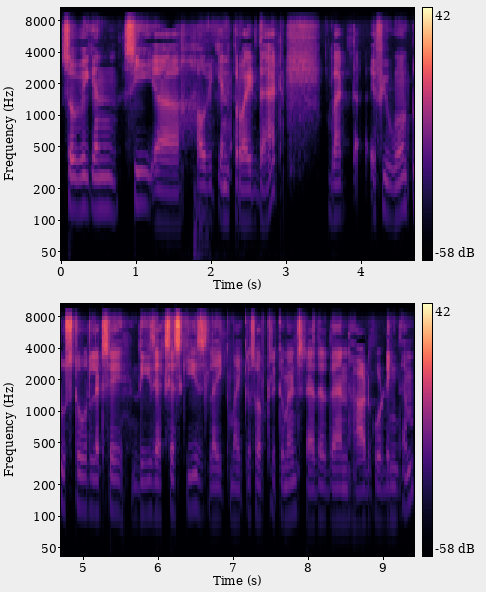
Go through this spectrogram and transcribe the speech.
So we can see uh, how we can provide that. but if you want to store let's say these access keys like Microsoft recommends rather than hard coding them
